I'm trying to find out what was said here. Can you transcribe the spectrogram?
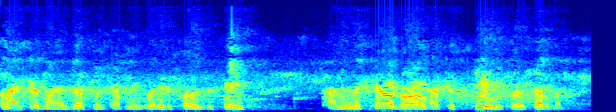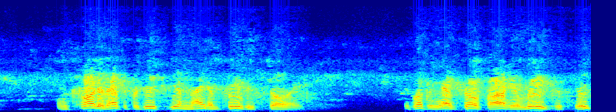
When I said my adjustment company is ready to close the case, I mean that Calgore will have to sue for a settlement. In court, he'll have to produce Jim Knight and prove his story. With what we have so far, he'll lose the suit,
